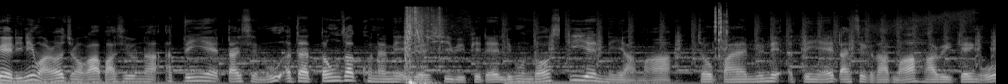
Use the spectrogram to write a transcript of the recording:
ကဲဒီနေ့မှာတော့ကျွန်တော်ကဘာစီလိုနာအသင်းရဲ့တိုက်စစ်မှုအသက်38နှစ်အရွယ်ရှိပြီဖြစ်တဲ့လီဝန်ဒေါစကီရဲ့နေရာမှာကျွန်တော်ဘိုင်ယန်မြူနစ်အသင်းရဲ့တိုက်စစ်ကစားသမားဟာရီကိန်းကို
